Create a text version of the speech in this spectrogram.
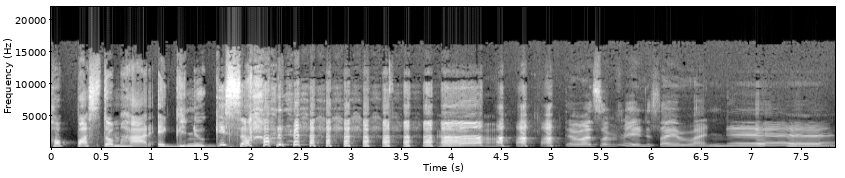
Hoppas de här är gnuggisar. Det var så fint så jag bara nej.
